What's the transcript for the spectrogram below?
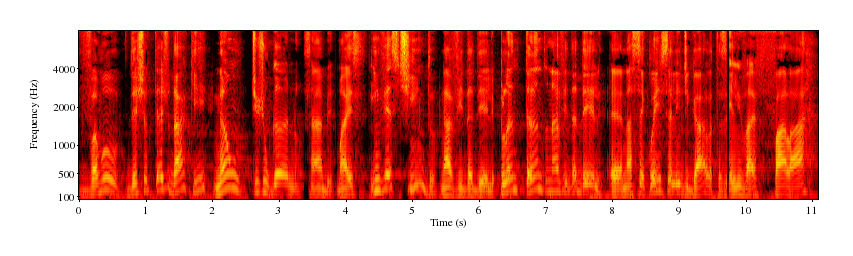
vamos, deixa eu te ajudar aqui. Não te julgando, sabe? Mas investindo na vida dele, plantando na vida dele. É, na sequência ali de Gálatas, ele vai falar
